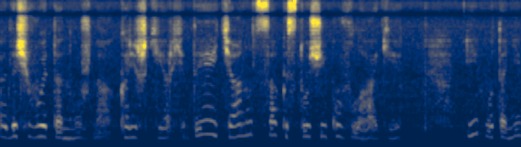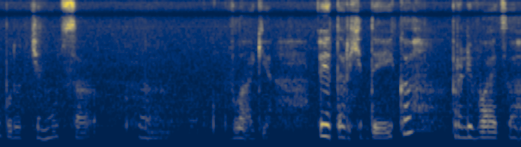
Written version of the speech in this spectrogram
Э, для чего это нужно? Корешки орхидеи тянутся к источнику влаги. И вот они будут тянуться э, к влаге. Эта орхидейка проливается,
